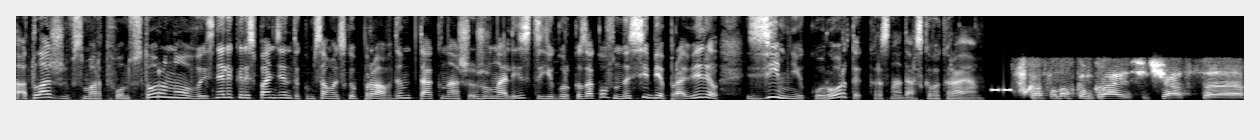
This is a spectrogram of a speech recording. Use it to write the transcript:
отложив смартфон в сторону, выясняли корреспонденты «Комсомольской правды». Так наш журналист Егор Казаков на себе проверил зимние курорты Краснодарского края. В Краснодарском крае сейчас э,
